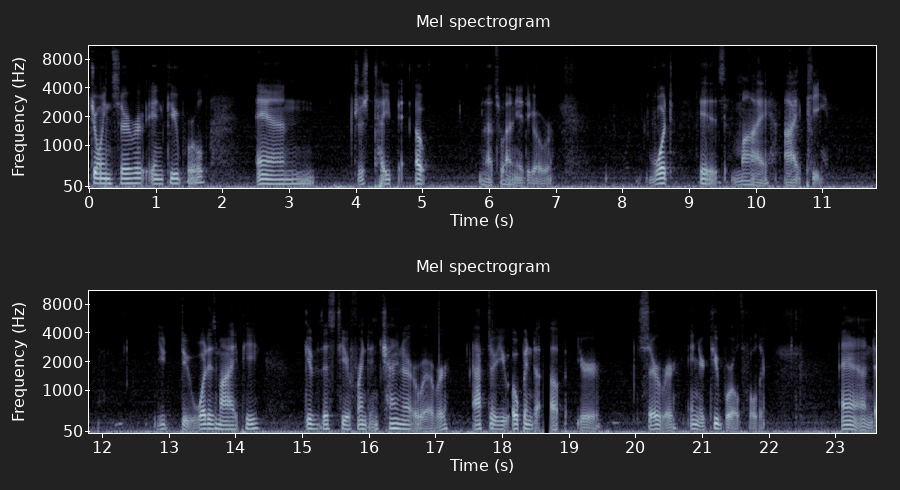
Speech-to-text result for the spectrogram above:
join server in Cube World and just type in, oh that's what I need to go over. What is my IP? You do what is my IP? Give this to your friend in China or wherever after you opened up your server in your Cube World folder. And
